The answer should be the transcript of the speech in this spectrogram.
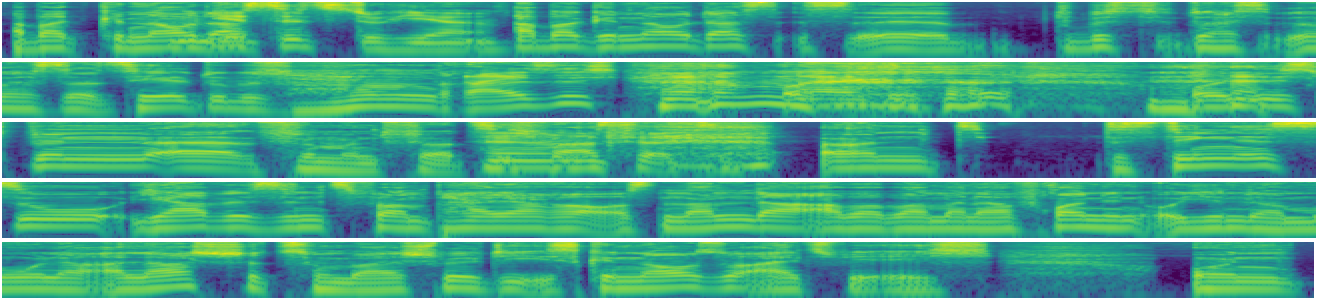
Aber genau und das jetzt sitzt du hier. Aber genau das ist, äh, du bist, du hast, du hast erzählt, du bist 35 und ich bin äh, 45 fast. 45. Und das Ding ist so, ja, wir sind zwar ein paar Jahre auseinander, aber bei meiner Freundin Oyinda Mola Alasche zum Beispiel, die ist genauso alt wie ich. Und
